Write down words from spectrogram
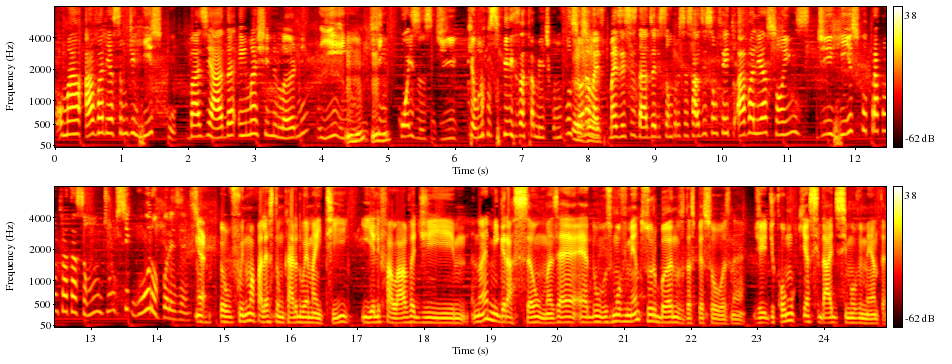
uma avaliação de risco baseada em machine learning e em, Uhum, enfim, uhum. coisas de que eu não sei exatamente como funciona, mas, mas esses dados eles são processados e são feitos avaliações de risco para contratação de um seguro, por exemplo. É, eu fui numa palestra de um cara do MIT e ele falava de. Não é migração, mas é, é dos movimentos urbanos das pessoas, né? De, de como que a cidade se movimenta.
